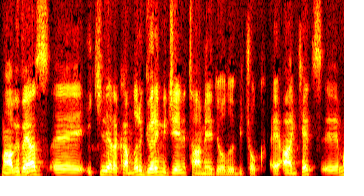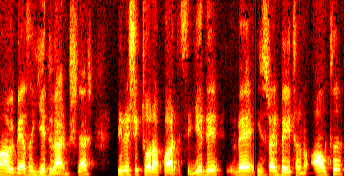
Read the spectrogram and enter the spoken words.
mavi Hı-hı. beyaz e, ikili rakamları göremeyeceğini tahmin ediyordu birçok e, anket. E, mavi beyaza 7 vermişler. Birleşik Torah Partisi 7 ve İsrail Beytan'ı 6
